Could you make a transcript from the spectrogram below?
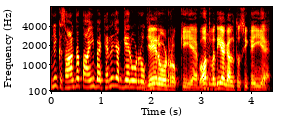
ਨਹੀਂ ਕਿਸਾਨ ਤਾਂ ਤਾਂ ਹੀ ਬੈਠੇ ਨੇ ਜੇ ਅੱਗੇ ਰੋਡ ਰੋਕੀ ਜੇ ਰੋਡ ਰੋਕੀ ਹੈ ਬਹੁਤ ਵਧੀਆ ਗੱਲ ਤੁਸੀਂ ਕਹੀ ਹੈ।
